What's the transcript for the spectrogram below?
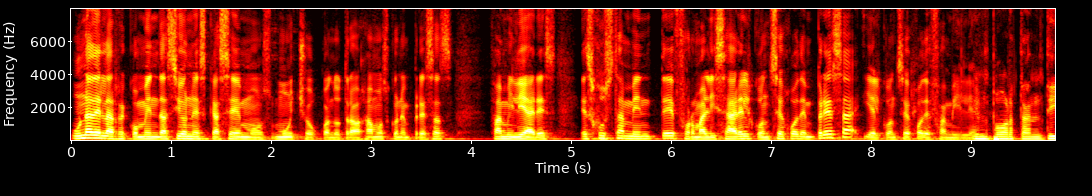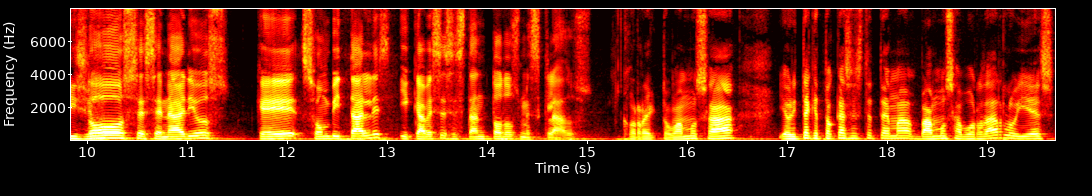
Una de las recomendaciones que hacemos mucho cuando trabajamos con empresas familiares es justamente formalizar el consejo de empresa y el consejo de familia. Importantísimo. Dos escenarios que son vitales y que a veces están todos mezclados. Correcto. Vamos a, y ahorita que tocas este tema, vamos a abordarlo y es,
